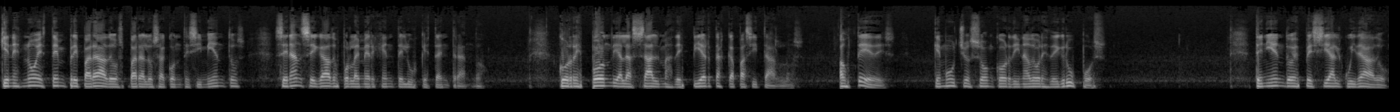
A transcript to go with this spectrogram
Quienes no estén preparados para los acontecimientos serán cegados por la emergente luz que está entrando. Corresponde a las almas despiertas capacitarlos a ustedes, que muchos son coordinadores de grupos, teniendo especial cuidado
